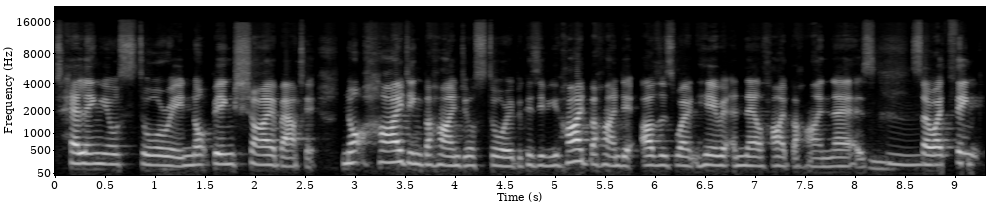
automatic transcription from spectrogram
telling your story, not being shy about it, not hiding behind your story, because if you hide behind it, others won't hear it and they'll hide behind theirs. Mm. So I think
